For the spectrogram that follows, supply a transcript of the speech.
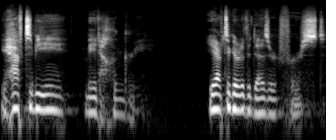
You have to be made hungry. You have to go to the desert first.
